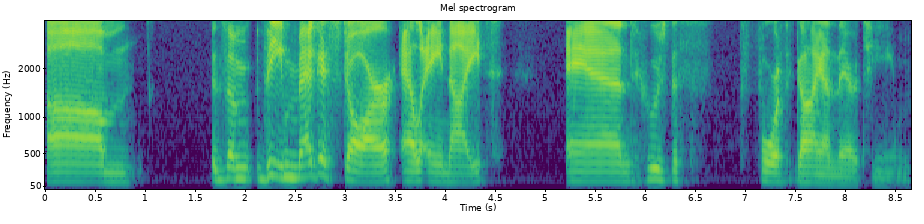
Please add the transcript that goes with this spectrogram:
um, the the megastar L.A. Knight, and who's the th- fourth guy on their team?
